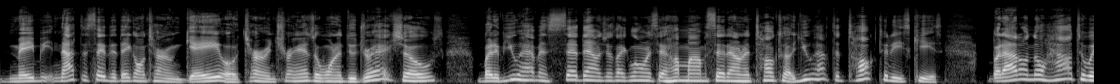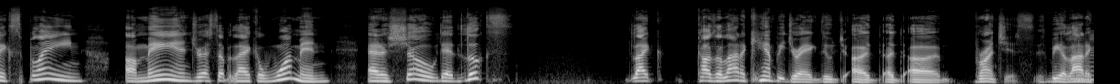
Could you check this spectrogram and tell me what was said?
maybe not to say that they're gonna turn gay or turn trans or want to do drag shows, but if you haven't sat down, just like Lauren said, her mom sat down and talked to her, you have to talk to these kids. But I don't know how to explain a man dressed up like a woman at a show that looks like cause a lot of campy drag do uh, uh, uh brunches. It'd be a lot of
